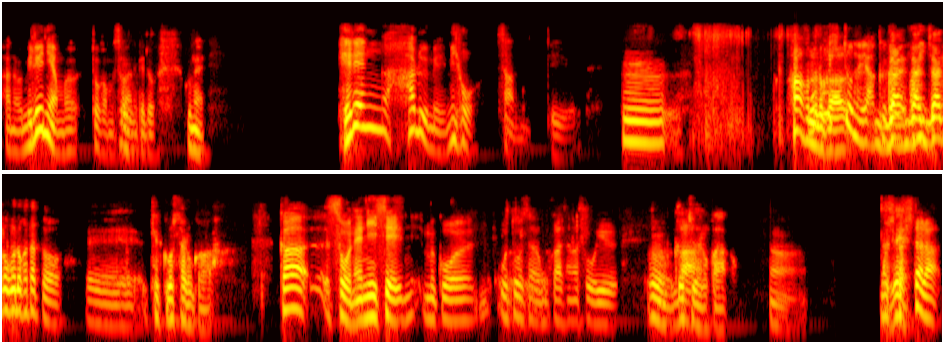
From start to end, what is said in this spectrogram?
あのミレニアムとかもそうなんだけど、このね、ヘレン・ハルメ・ミホさんっていう、うーん。ハーフなのか、人の役が外国の方と、えー結婚したのか。が、そうね、二世、向こう、お父さん、お母さんがそういう、うん。かどっちなのか。うん、もしかしたら、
